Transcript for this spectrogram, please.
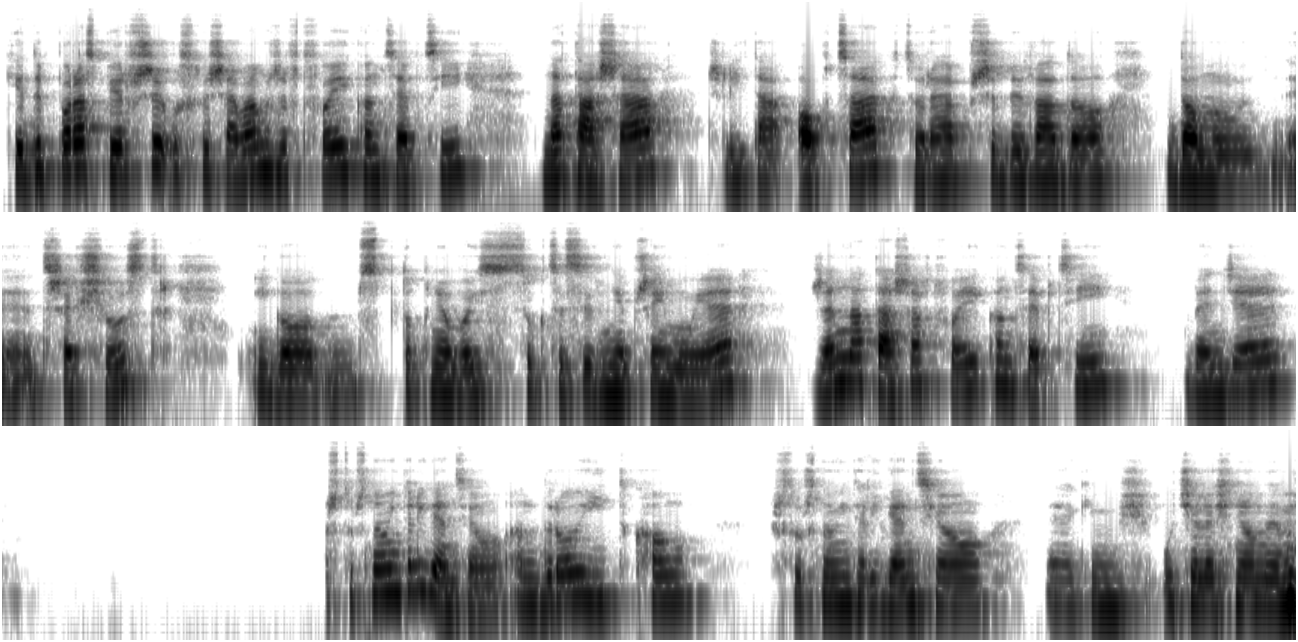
kiedy po raz pierwszy usłyszałam, że w Twojej koncepcji Natasza, czyli ta obca, która przybywa do domu y, trzech sióstr i go stopniowo i sukcesywnie przejmuje, że Natasza w Twojej koncepcji będzie sztuczną inteligencją, androidką, sztuczną inteligencją, jakimś ucieleśnionym,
